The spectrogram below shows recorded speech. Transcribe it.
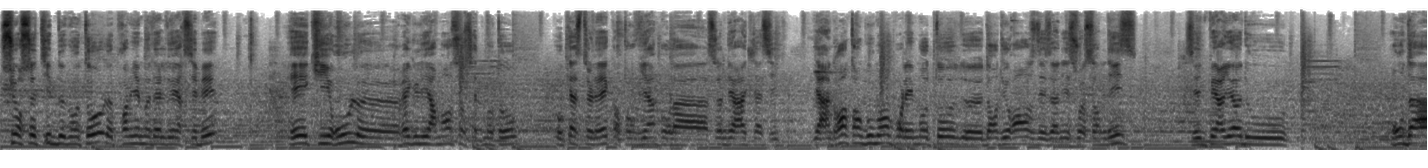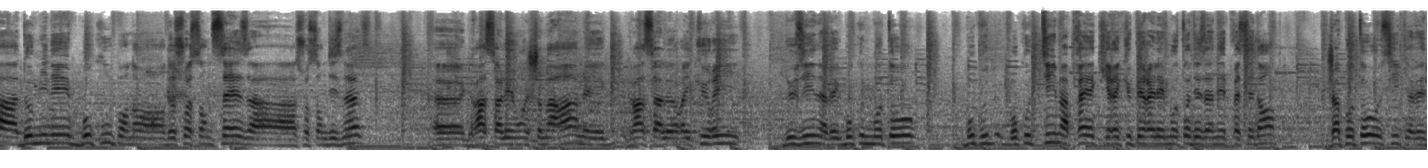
sur ce type de moto, le premier modèle de RCB, et qui roule régulièrement sur cette moto au Castellet quand on vient pour la Sondera Classique. Il y a un grand engouement pour les motos d'endurance des années 70. C'est une période où Honda a dominé beaucoup pendant de 76 à 79, euh, grâce à Léon et Chemarin, mais grâce à leur écurie d'usine avec beaucoup de motos, beaucoup, beaucoup de teams après qui récupéraient les motos des années précédentes. Japoto aussi qui avait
